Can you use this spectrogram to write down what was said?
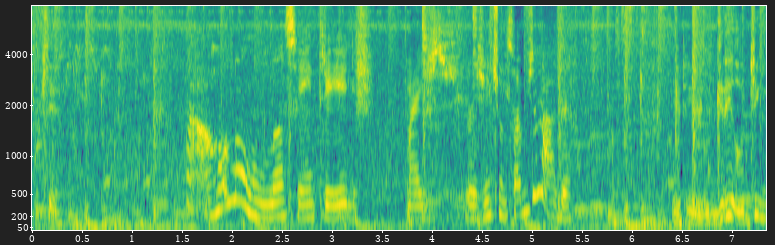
Por quê? Ah, rolou um lance entre eles, mas a gente não sabe de nada. Grilo, grilo, que...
